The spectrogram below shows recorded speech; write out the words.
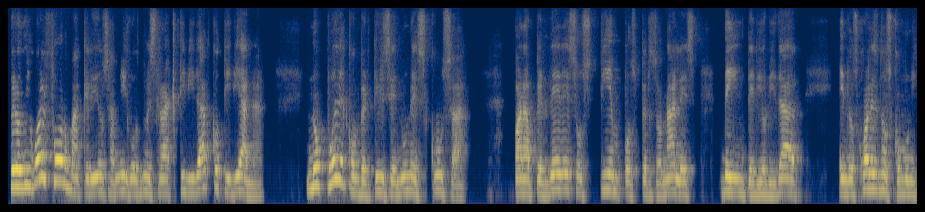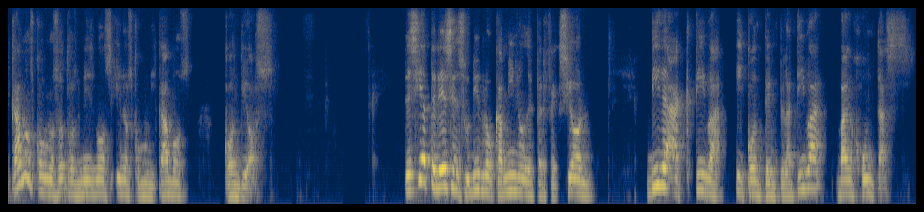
Pero de igual forma, queridos amigos, nuestra actividad cotidiana no puede convertirse en una excusa para perder esos tiempos personales de interioridad en los cuales nos comunicamos con nosotros mismos y nos comunicamos con Dios. Decía Teresa en su libro Camino de Perfección, vida activa y contemplativa van juntas.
